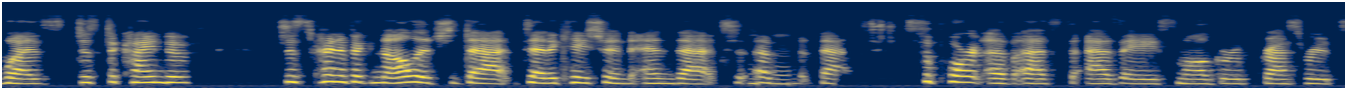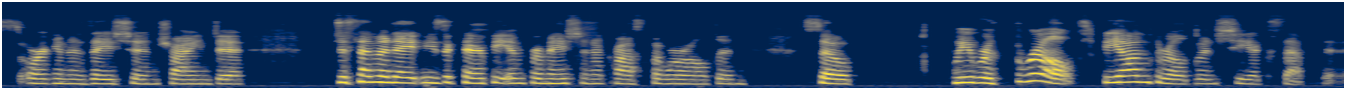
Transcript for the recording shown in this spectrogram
was just to kind of just kind of acknowledge that dedication and that uh, Mhm. that support of us as a small group grassroots organization trying to disseminate music therapy information across the world. And so we were thrilled, beyond thrilled, when she accepted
